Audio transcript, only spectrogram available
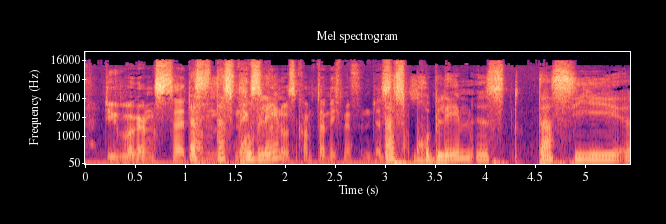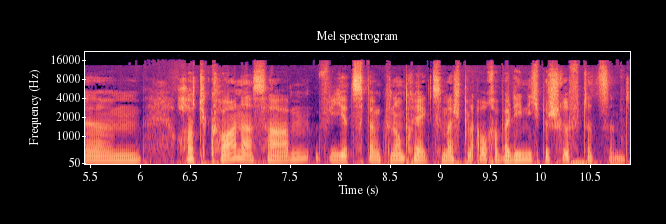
sie die Übergangszeit Das- haben. das nächste Problem- Windows kommt dann nicht mehr für den Das Desktop. Problem ist, dass sie ähm, Hot Corners haben, wie jetzt beim GNOME-Projekt zum Beispiel auch, aber die nicht beschriftet sind.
